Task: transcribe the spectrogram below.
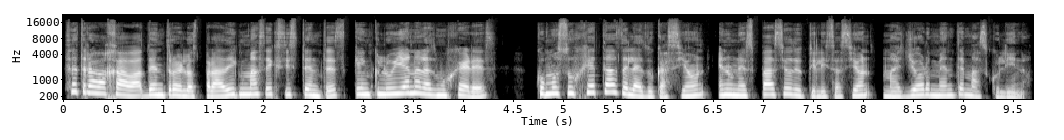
Se trabajaba dentro de los paradigmas existentes que incluían a las mujeres como sujetas de la educación en un espacio de utilización mayormente masculino.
